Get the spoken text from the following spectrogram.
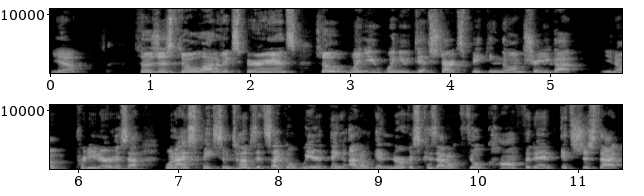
Yeah. So just through a lot of experience. So when you when you did start speaking, though, I'm sure you got you know pretty nervous. When I speak, sometimes it's like a weird thing. I don't get nervous because I don't feel confident. It's just that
